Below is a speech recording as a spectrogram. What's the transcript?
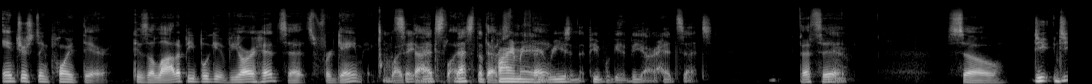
interesting point there because a lot of people get VR headsets for gaming. I'd Like say that's, that's like that's the that's primary thing. reason that people get VR headsets. That's it. So, Do, do,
